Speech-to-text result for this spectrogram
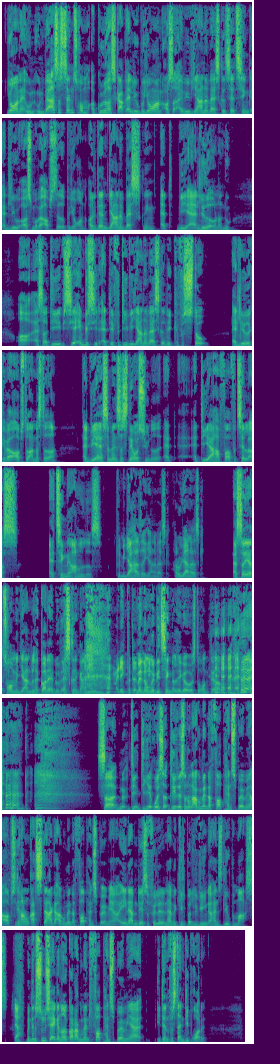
Jorden er universets centrum, og Gud har skabt alt liv på jorden, og så er vi hjernevasket til at tænke, at liv også må være opstedet på jorden. Og det er den hjernevaskning, at vi er lider under nu. Og altså, de siger implicit, at det er fordi, vi er hjernevasket, at vi ikke kan forstå, at livet kan være opstået andre steder. At vi er simpelthen så snæversynet, at, at de er her for at fortælle os, at tingene er anderledes. Flemming, jeg har altså ikke hjernevask. Har du hjernevask? Altså, jeg tror, min hjerne vil have godt af at blive vasket en gang. Men ikke på den. med nogle af de ting, der ligger og rundt deroppe. så de, de, ridser, de ridser nogle argumenter for panspermia op, så de har nogle ret stærke argumenter for panspermia. Og en af dem, det er selvfølgelig den her med Gilbert Levine og hans liv på Mars. Ja. Men den synes jeg ikke er noget godt argument for panspermia i den forstand, de bruger det.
